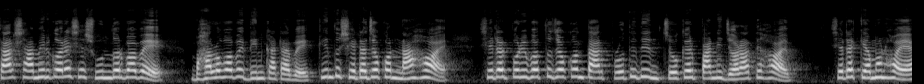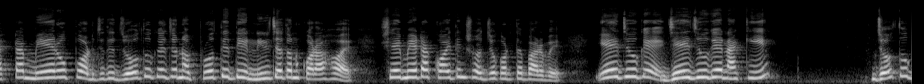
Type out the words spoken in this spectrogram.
তার স্বামীর ঘরে সে সুন্দরভাবে, ভালোভাবে দিন কাটাবে। কিন্তু সেটা যখন না হয়, সেটার পরিবর্তে যখন তার প্রতিদিন চোখের পানি জড়াতে হয়, সেটা কেমন হয়? একটা মেয়ের উপর যদি যৌতুকের জন্য প্রতিদিন নির্যাতন করা হয়, সেই মেয়েটা কয়দিন সহ্য করতে পারবে? এই যুগে, যে যুগে নাকি যৌতুক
